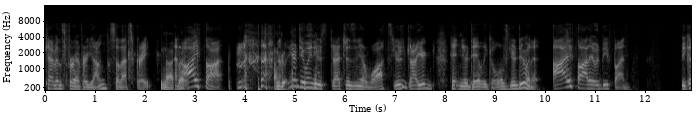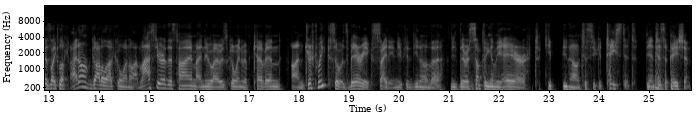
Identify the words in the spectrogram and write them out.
Kevin's forever young, so that's great. Not And quite. I thought go- you're doing your stretches and your walks. You're you're hitting your daily goals. You're doing it. I thought it would be fun because, like, look, I don't got a lot going on. Last year at this time, I knew I was going with Kevin on Drift Week, so it was very exciting. You could, you know, the there was something in the air to keep, you know, just you could taste it, the Mhm. anticipation.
